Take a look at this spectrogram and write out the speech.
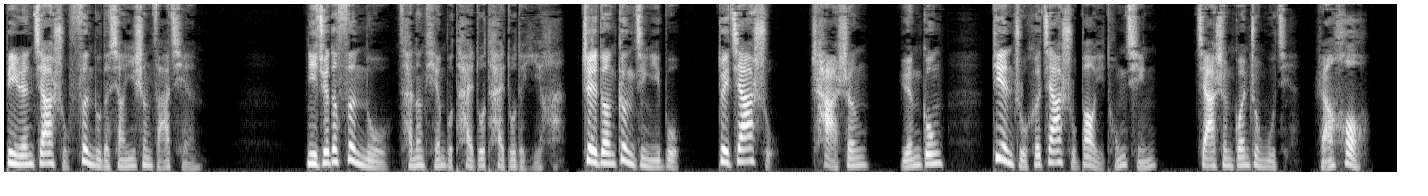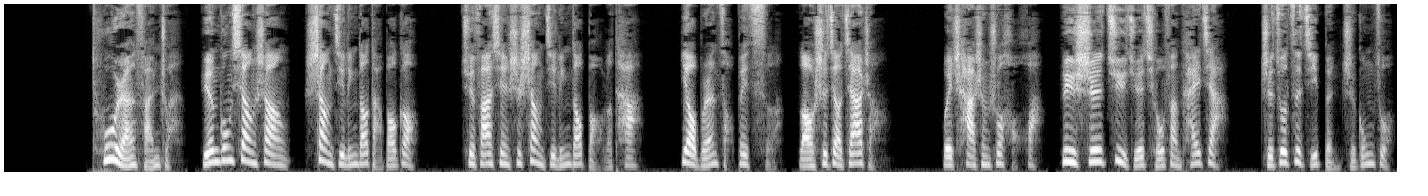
病人家属愤怒的向医生砸钱。你觉得愤怒才能填补太多太多的遗憾？这段更进一步，对家属、差生、员工、店主和家属报以同情，加深观众误解。然后突然反转，员工向上上级领导打报告，却发现是上级领导保了他，要不然早被辞了。老师叫家长为差生说好话，律师拒绝囚犯开价，只做自己本职工作。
